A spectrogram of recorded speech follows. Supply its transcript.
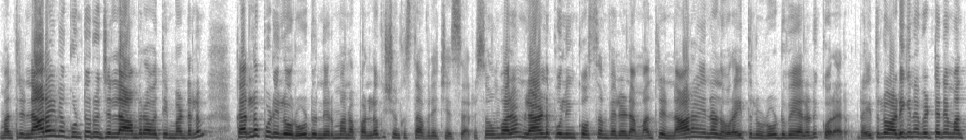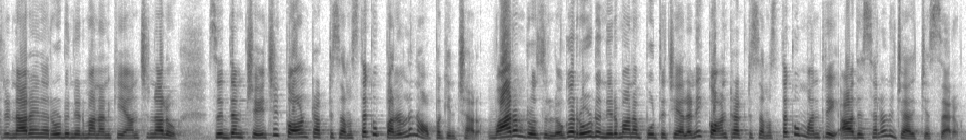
మంత్రి నారాయణ గుంటూరు జిల్లా అమరావతి మండలం కర్లపూడిలో రోడ్డు నిర్మాణ పనులకు శంకుస్థాపన చేశారు. సోమవారం ల్యాండ్ పూలింగ్ కోసం వెళ్ళిన మంత్రి నారాయణను రైతులు రోడ్డు వేయాలని కోరారు. రైతులు అడిగిన వెంటనే మంత్రి నారాయణ రోడ్డు నిర్మాణానికి అంచనాలు సిద్ధం చేయించి కాంట్రాక్ట్ సంస్థకు పనులను అప్పగించారు. వారం రోజుల్లోగా రోడ్డు నిర్మాణం పూర్తి చేయాలని కాంట్రాక్ట్ సంస్థకు మంత్రి ఆదేశాలను జారీ చేశారు.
